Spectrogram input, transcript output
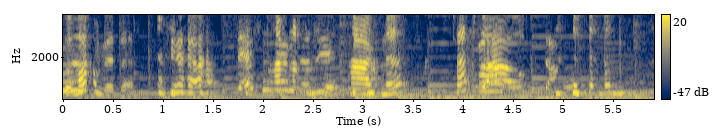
So machen wir das. Ja, sehr schön. Tag, ne? Ciao, ciao. ciao.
